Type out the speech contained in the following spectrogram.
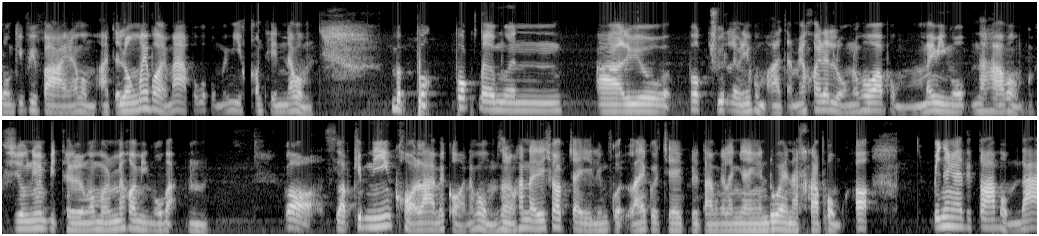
ลงคลิปฟรีไฟล์นะผมอาจจะลงไม่บ่อยมากเพราะว่าผมไม่มีคอนเทนต์นะผม แบบพวกพวกเติมเงิน อ่ารีวิวแบบพวกชุดอะไรแบบนี้ผมอาจจะไม่ค่อยได้ลงนะเพราะว่าผมไม่มีงบนะครับผมช่วงนี้มันปิดเทอมอะมันไม่ค่อยมีงบอะอืมก็สำหรับคลิปนี้ขอลาไปก่อนนะผมสำหรับท่านใดที่ชอบใจอย่าลืมกดไลค์กดแชร์กดติดตามกำลังใจกันด้วยนะครับ ผมก็เป็นยังไงติดตามผมได้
